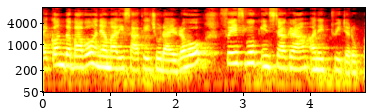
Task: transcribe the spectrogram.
આઇકોન દબાવો અને અમારી સાથે જોડાયેલ રહો. ફેસબુક ઇન્સ્ટાગ્રામ અને ટ્વિટર ઉપર.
